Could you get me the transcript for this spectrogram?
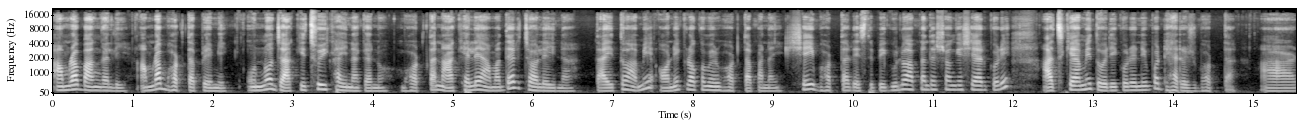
আমরা বাঙালি, আমরা ভর্তা প্রেমিক অন্য যা কিছুই খাই না কেন, ভর্তা না খেলে আমাদের চলেই না। তাই তো আমি অনেক রকমের ভর্তা বানাই। সেই ভর্তার রেসিপিগুলো আপনাদের সঙ্গে শেয়ার করি। আজকে আমি তৈরি করে নিব ঢ্যাঁড়স ভর্তা। আর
